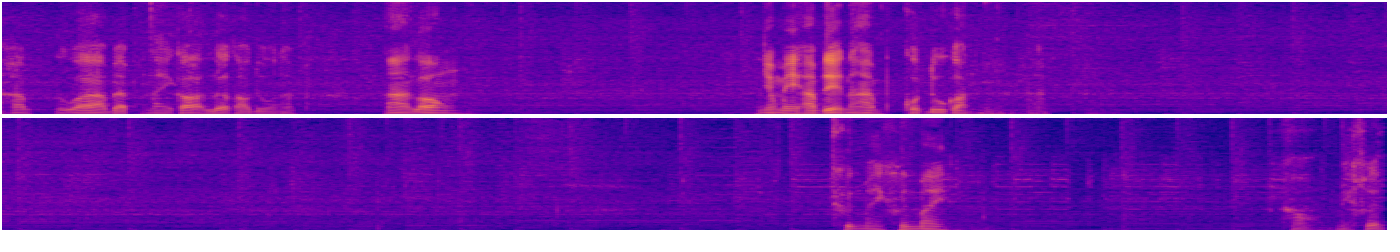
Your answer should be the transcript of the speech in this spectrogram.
นะครับ หรือว่าแบบไหนก็เลือกเอาดูนะครับ อ่าลอง ยังไม่อัปเดตนะครับ กดดูก่อนนะครับ ขึ้นไหมขึ้นไหมเอาวไม่ขึ้น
